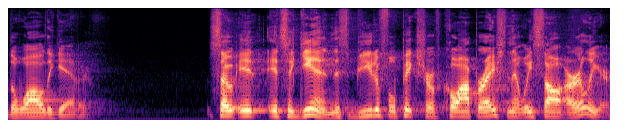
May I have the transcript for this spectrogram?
the wall together. So it, it's again this beautiful picture of cooperation that we saw earlier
